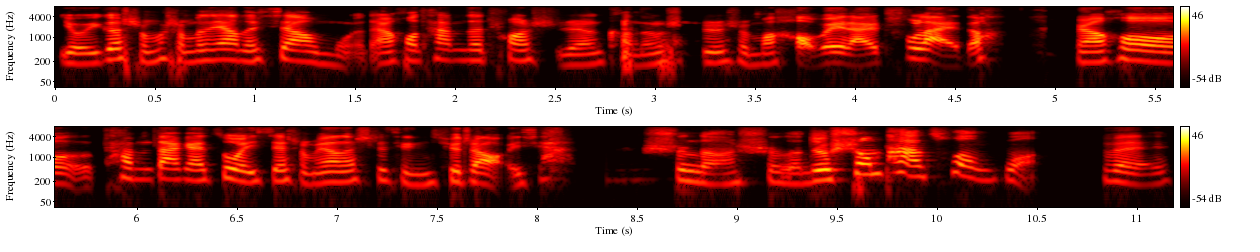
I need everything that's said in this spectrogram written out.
有一个什么什么样的项目，然后他们的创始人可能是什么好未来出来的，然后他们大概做一些什么样的事情，你去找一下。是的，是的，就生怕错过。对，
